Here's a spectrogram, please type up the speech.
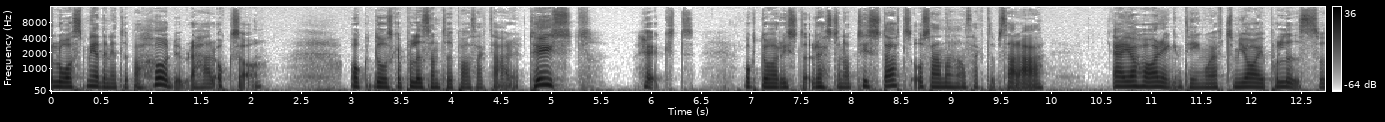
låsmeden är typ, ah, hör du det här också? Och då ska polisen typ ha sagt så här, tyst, högt. Och då har rösterna tystats och sen har han sagt typ så här, ah, jag hör ingenting och eftersom jag är polis så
